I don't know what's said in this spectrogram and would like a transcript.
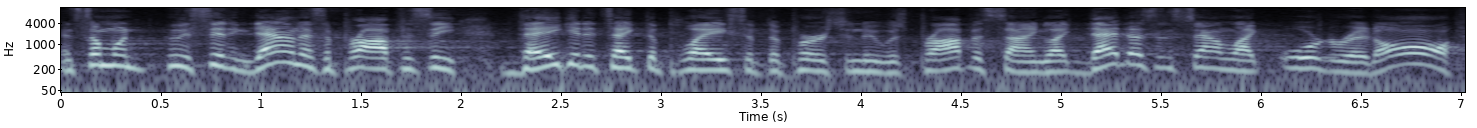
and someone who is sitting down as a prophecy, they get to take the place of the person who was prophesying. Like, that doesn't sound like order at all,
